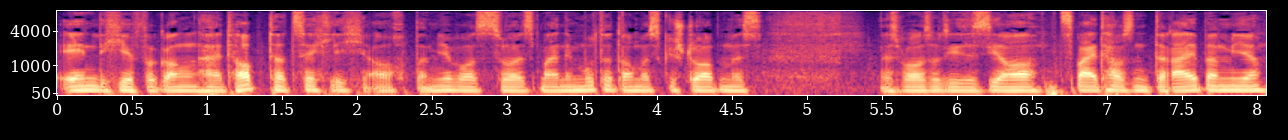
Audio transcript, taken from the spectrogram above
ähnliche Vergangenheit habe. Tatsächlich auch bei mir war es so, als meine Mutter damals gestorben ist. Das war so dieses Jahr 2003 bei mir.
